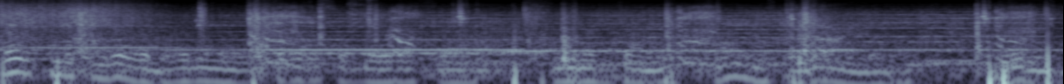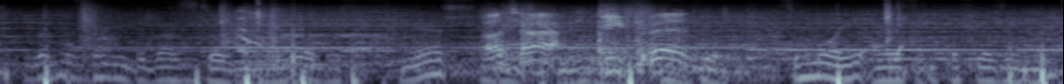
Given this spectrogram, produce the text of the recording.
Czemu się nie wierzę, bo wiadomo, że tego sobie nie nawijamy. No, no, spokojnie, no. Dobrze z wami do bazy to jest śmieszne. Attack! Defend! Są moi, a ja jestem pośledzony.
